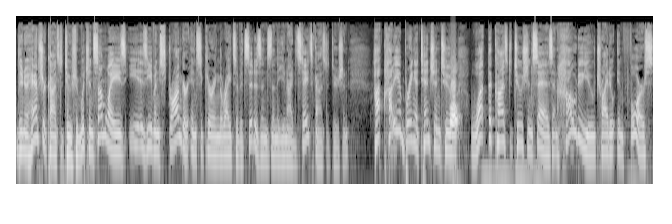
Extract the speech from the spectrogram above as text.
the New Hampshire Constitution, which in some ways is even stronger in securing the rights of its citizens than the United States Constitution? How, how do you bring attention to well, what the Constitution says, and how do you try to enforce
